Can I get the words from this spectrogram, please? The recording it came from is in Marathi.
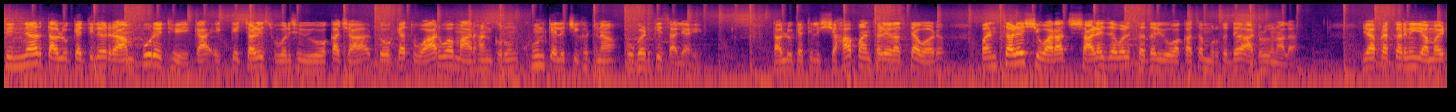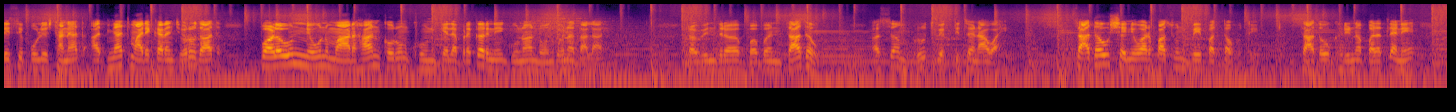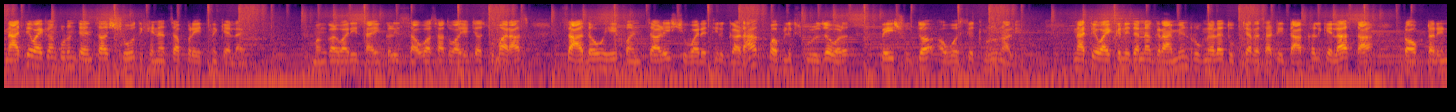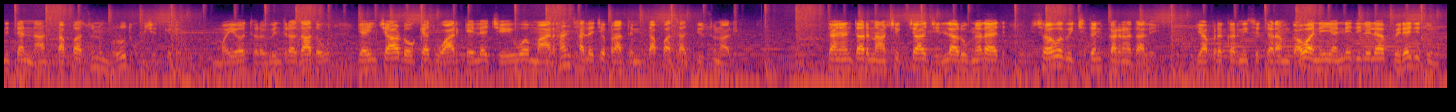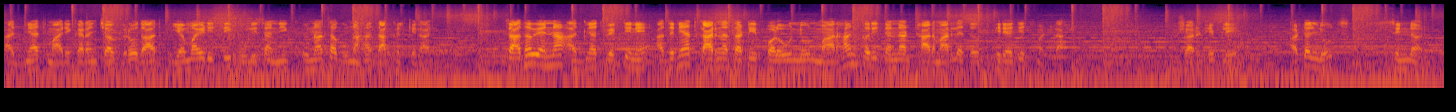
सिन्नर तालुक्यातील रामपूर येथे एका एक्केचाळीस वर्षीय युवकाच्या डोक्यात वार व मारहाण करून खून केल्याची घटना उघडकीस आली आहे. तालुक्यातील शहा पांचाळे रस्त्यावर पंचाळे शिवारात शाळेजवळ सदर युवकाचा मृतदेह आढळून आला. या प्रकरणी एमआयडीसी पोलीस ठाण्यात अज्ञात मारेकऱ्यांच्या विरोधात पळवून नेऊन मारहाण करून खून केल्याप्रकरणी गुन्हा नोंदवण्यात आला आहे. रवींद्र बबन जाधव असं मृत व्यक्तीचं नाव आहे. जाधव शनिवारपासून बेपत्ता होते. जाधव घरी न परतल्याने नातेवाईकांकडून त्यांचा शोध घेण्याचा प्रयत्न केलाय. मंगळवारी सायंकाळी सव्वा सात वाजेच्या सुमारास जाधव हे पंचाळी शिवारातील गडाक पब्लिक स्कूलजवळ बेशुद्ध अवस्थेत मिळून आले. नातेवाईकांनी त्यांना ग्रामीण रुग्णालयात उपचारासाठी दाखल केला असता डॉक्टरांनी त्यांना तपासून मृत घोषित केले. मयत रवींद्र जाधव यांच्या डोक्यात वार केल्याचे व मारहाण झाल्याचे प्राथमिक तपासात दिसून आले. त्यानंतर नाशिकच्या जिल्हा रुग्णालयात शवविच्छेदन करण्यात आले. या प्रकरणी सीताराम गव्हाणे यांनी दिलेल्या फिर्यादीतून अज्ञात मारेकरांच्या विरोधात एमआयडीसी पोलिसांनी खुनाचा गुन्हा दाखल केला आहे. जाधव यांना अज्ञात व्यक्तीने अज्ञात कारणासाठी पळवून नेऊन मारहाण करीत त्यांना ठार मारल्याचं फिर्यादीत म्हटलं आहे. तुषार ठिपले अटल न्यूज सिन्नर.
